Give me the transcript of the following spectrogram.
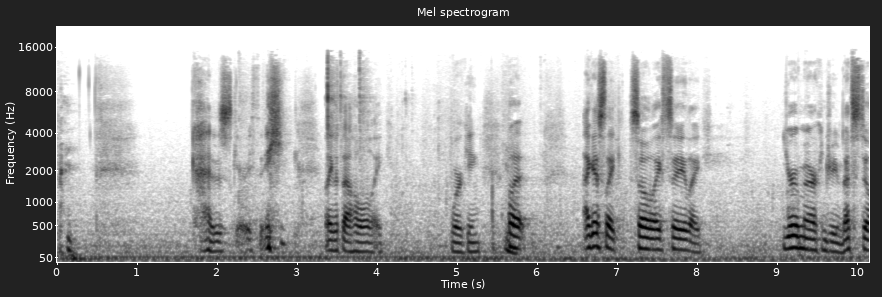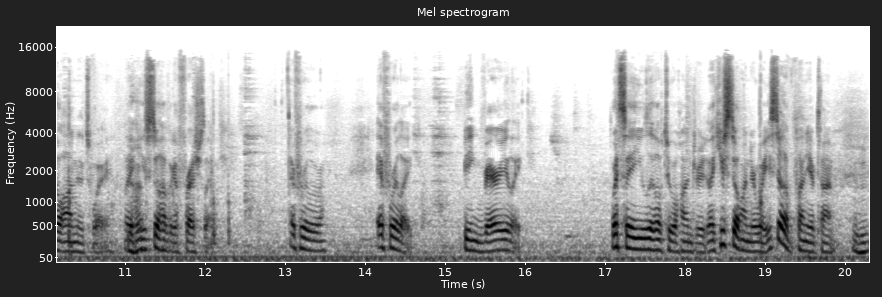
God, it's a scary thing. like with that whole like working. But I guess like so like say like your American dream, that's still on its way. Like Uh-huh. you still have like a fresh like if we're if we're like being very like let's say you live up to 100 like you're still on your way you still have plenty of time Mhm.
